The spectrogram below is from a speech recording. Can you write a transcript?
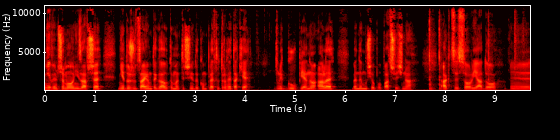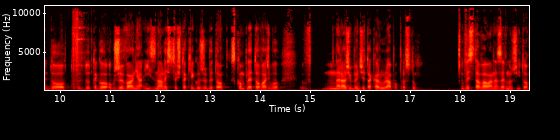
Nie wiem, czemu oni zawsze nie dorzucają tego automatycznie do kompletu. Trochę takie głupie, no ale będę musiał popatrzeć na akcesoria do, y, do, do tego ogrzewania i znaleźć coś takiego, żeby to skompletować, bo na razie będzie taka rura po prostu wystawała na zewnątrz i to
